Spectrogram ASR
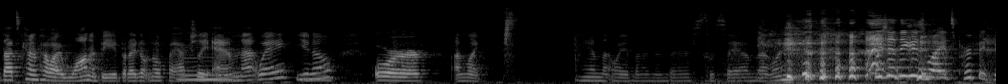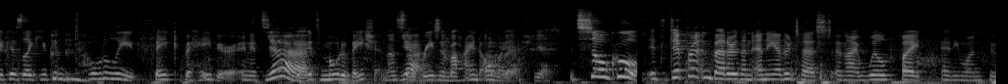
That's kind of how I want to be, but I don't know if I actually Mm. am that way, you Mm-hmm. know? Or I'm like, I am that way, but I'm embarrassed to say I'm that way. Which I think is why it's perfect because like you can totally fake behavior and it's Yeah. it's motivation. That's Yeah. the reason behind all oh of my it. gosh, yes. It's so cool. It's different and better than any other test, and I will fight anyone who.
